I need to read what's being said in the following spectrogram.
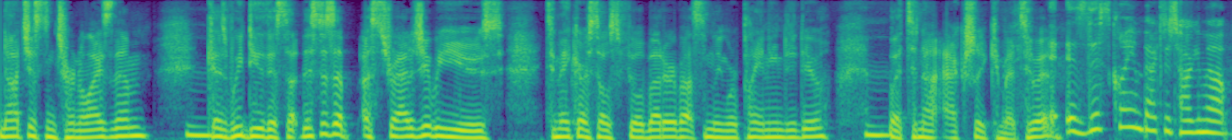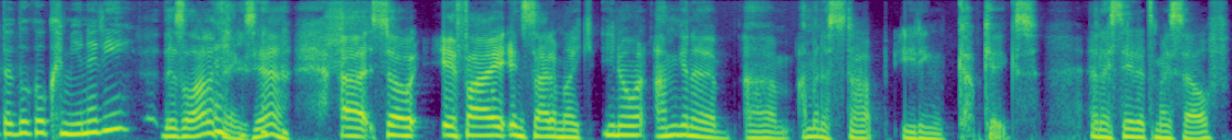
not just internalize them. Mm. Because we do this. This is a, a strategy we use to make ourselves feel better about something we're planning to do, Mm. but to not actually commit to it. Is this going back to talking about biblical community? There's a lot of things, yeah. uh, so if I inside, I'm like, you know what? I'm gonna, um, I'm gonna stop eating cupcakes, and I say that to myself.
